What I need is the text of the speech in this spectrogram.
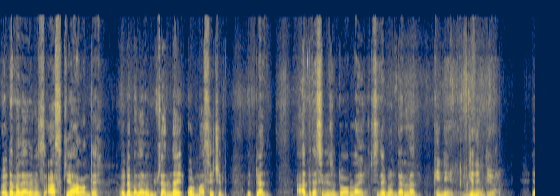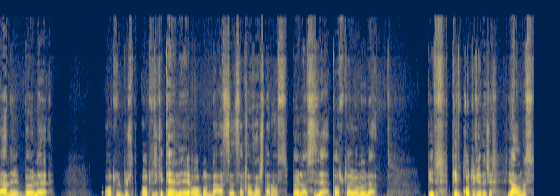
ödemeleriniz askıya alındı. Ödemelerin düzenli olması için lütfen adresinizi doğrulayın. Size gönderilen pini girin diyor. Yani böyle 31 32 TL olduğunda AdSense kazançlarınız böyle size posta yoluyla bir pin kodu gelecek. Yalnız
